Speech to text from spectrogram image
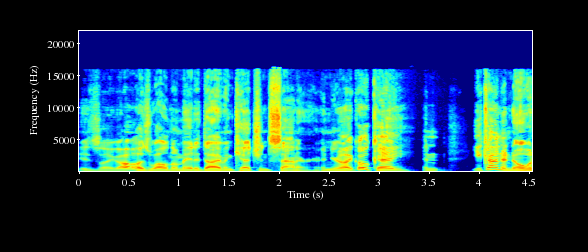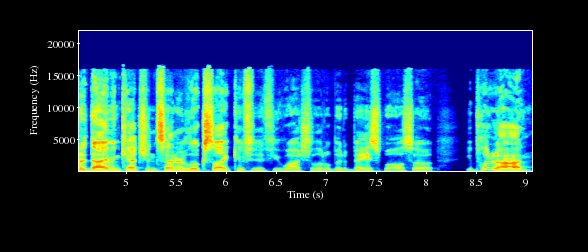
is like oh Oswaldo made a diving catch in center? And you're like okay. And you kind of know what a diving catch in center looks like if, if you watch a little bit of baseball so you put it on.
